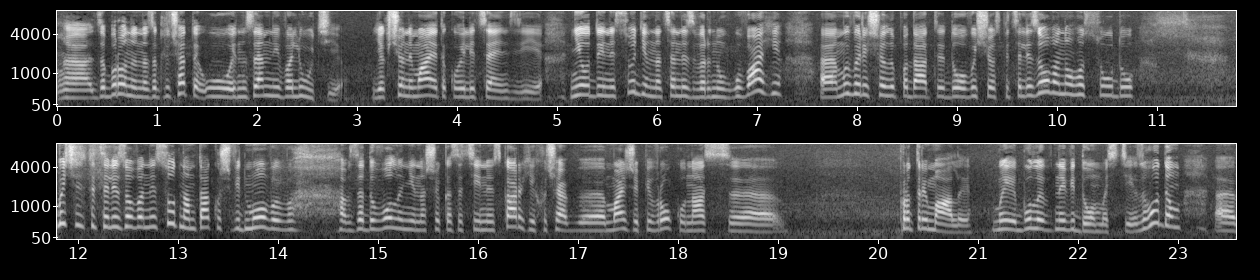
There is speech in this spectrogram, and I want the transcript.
Е, Заборонено заключати у іноземній валюті. Якщо немає такої ліцензії, ні один із суддів на це не звернув уваги. Е, Ми вирішили подати до вищого спеціалізованого суду. Вищий спеціалізований суд нам також відмовив в задоволенні нашої касаційної скарги, хоча е, майже півроку нас протримали. Ми були в невідомості. Згодом е,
